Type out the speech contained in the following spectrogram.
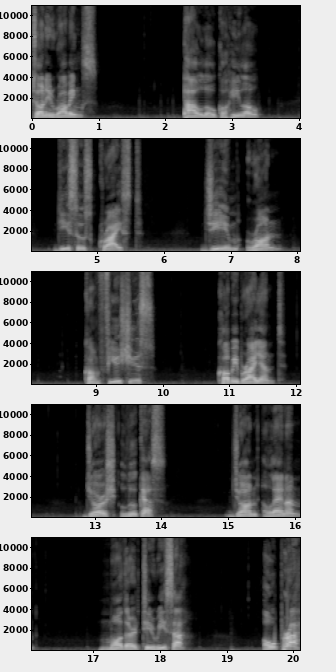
Tony Robbins, Paulo Coelho, Jesus Christ, Jim Rohn, Confucius, Kobe Bryant, George Lucas, John Lennon, Mother Teresa, Oprah,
